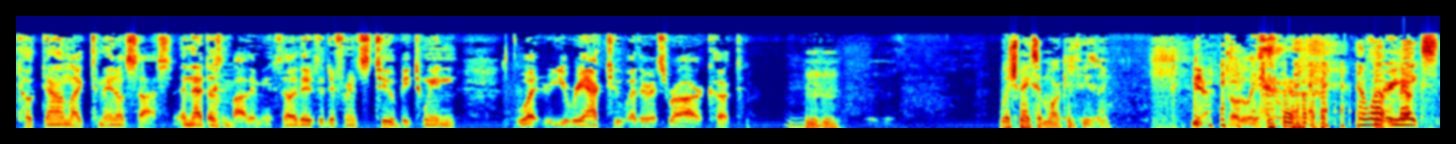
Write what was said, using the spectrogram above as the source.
cooked down like tomato sauce, and that doesn't bother me. So there's a difference too between what you react to, whether it's raw or cooked. which makes it more confusing. Yeah, totally. And what There you go. makes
